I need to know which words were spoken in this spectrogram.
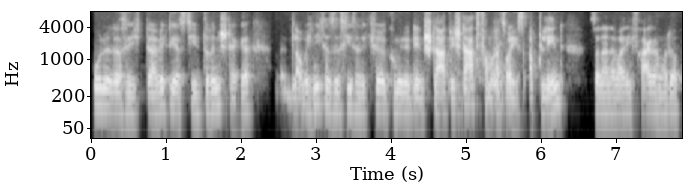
ohne dass ich da wirklich jetzt tief drin stecke, glaube ich nicht, dass es hieß, dass die Queer Community den Staat, die Staatsform als solches ablehnt, sondern da war die Frage nach dem Motto,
